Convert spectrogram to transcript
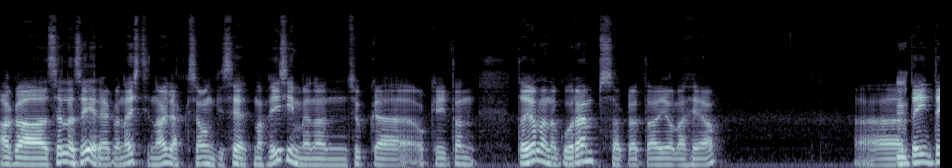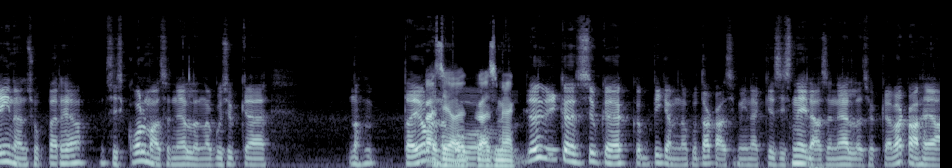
aga selle seeriaga on hästi naljakas, ongi see, et noh, esimene on sihuke, okei okay,, ta on, ta ei ole nagu rämps, aga ta ei ole hea. Äh, mm. teine, teine on super hea, siis kolmas on jälle nagu sihuke noh, ta ei ole Tagasi- nagu ikka sihuke jah, pigem nagu tagasiminek ja siis neljas on jälle sihuke väga hea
